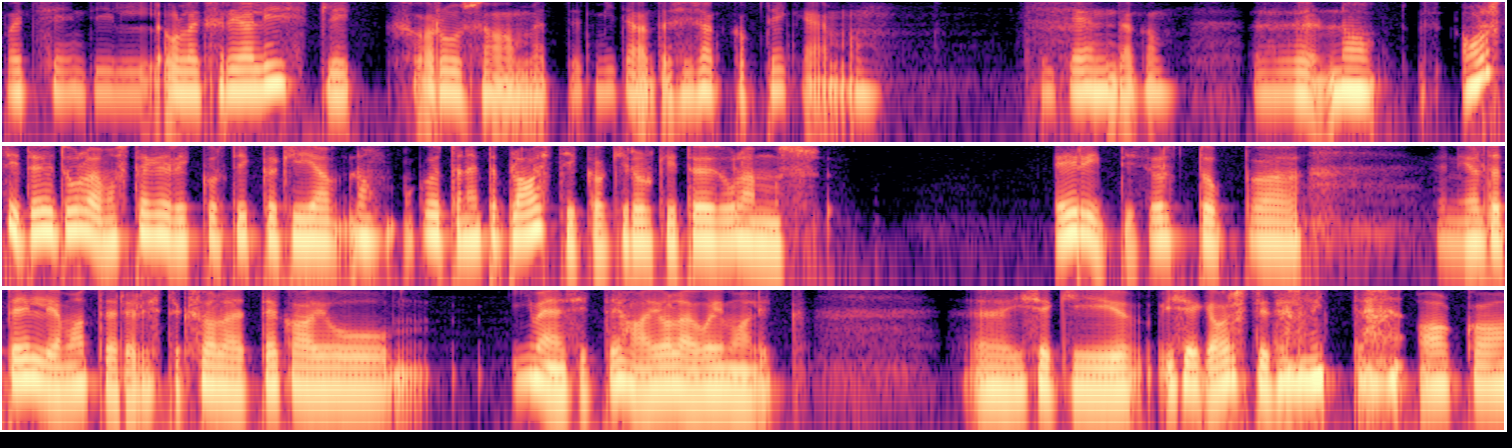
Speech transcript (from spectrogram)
patsiendil oleks realistlik arusaam, et, et mida ta siis hakkab tegema iseendaga äh, no arsti töö tulemus tegelikult ikkagi ja noh, ma kujutan ette, plastikakirurgi töö tulemus eriti sõltub äh, nii-öelda tellijamaterjalist, eks ole, et ega ju imesid teha ei ole võimalik äh,. isegi, isegi arstidel mitte, aga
